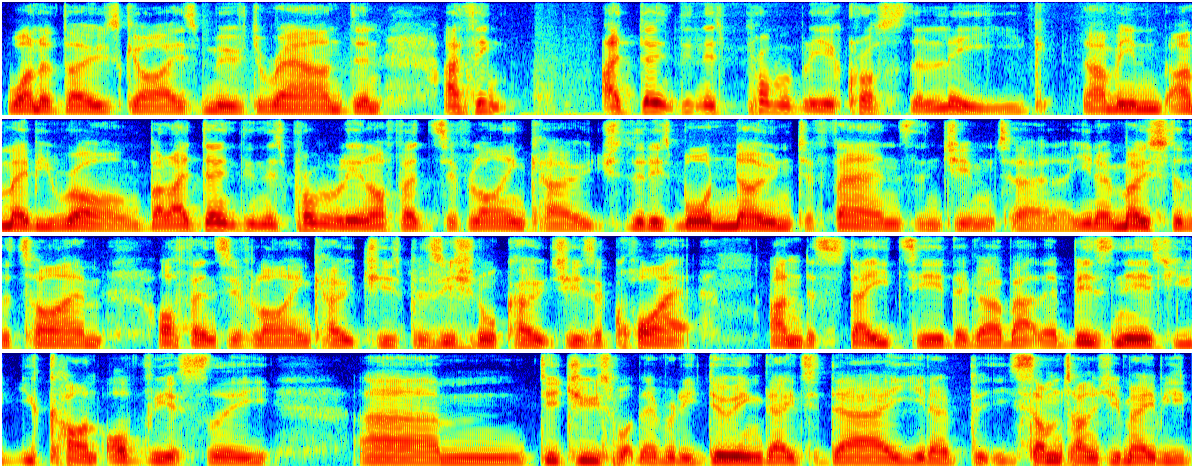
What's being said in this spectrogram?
one of those guys moved around. And i think I don't think there's probably across the league. I mean, I may be wrong, but I don't think there's probably an offensive line coach that is more known to fans than Jim Turner. You know, most of the time, offensive line coaches, mm. positional coaches are quite understated. They go about their business. You you can't obviously um, deduce what they're really doing day to day. You know, sometimes you maybe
